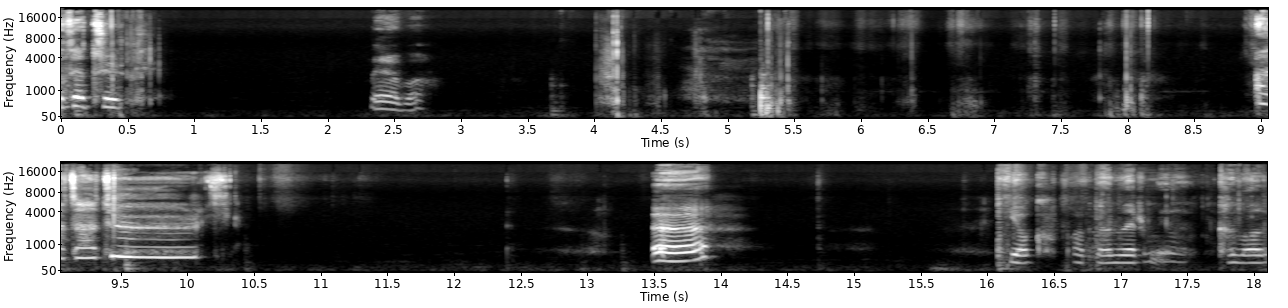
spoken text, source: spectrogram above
Atatürk. Merhaba. Atatürk. Ee? Yok, patlanırım ya. Kanal,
